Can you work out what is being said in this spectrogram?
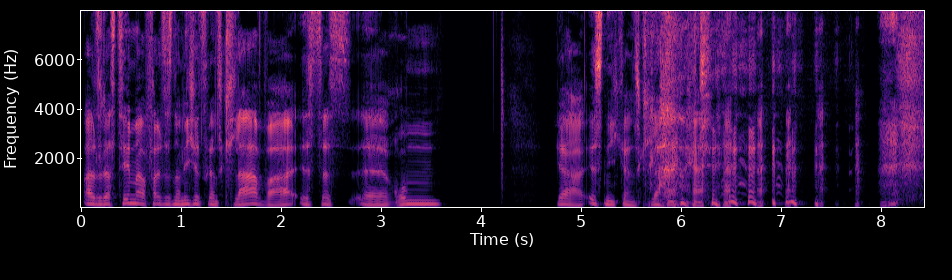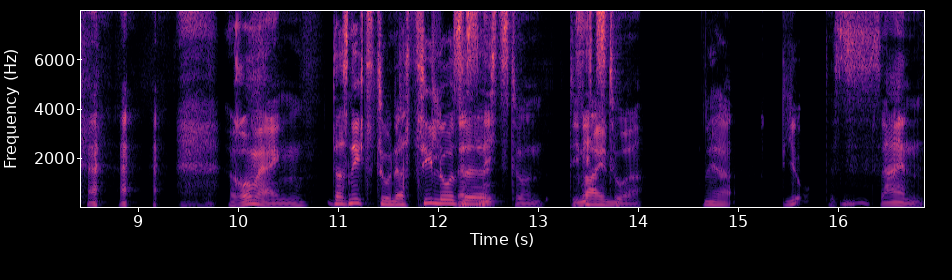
also das Thema, falls es noch nicht jetzt ganz klar war, ist das äh, Rum, ja, ist nicht ganz klar. Rumhängen. das Nichtstun, das ziellose, Das Nichtstun. Die Sein. Nichtstour. ja, die Das Sein.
